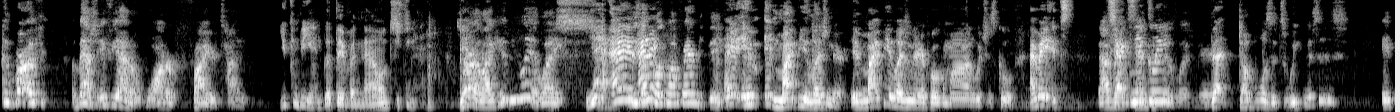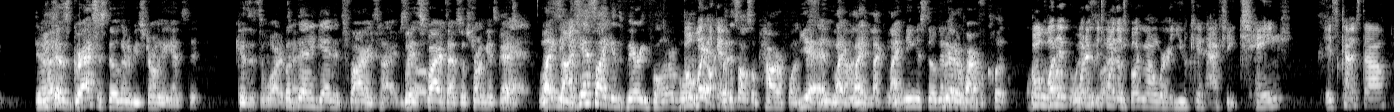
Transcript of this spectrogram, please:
Cause bro, if, imagine if you had a water fire type. You can be any. That they've You announced. can be any. Bro, like it'll be lit. Like Yeah, and, you and got it, Pokemon for everything. and it, it might be a legendary. It might be a legendary Pokemon, which is cool. I mean, it's That makes sense if technically, it that doubles its weaknesses It Does- because grass is still going to be strong against it because it's a water type. but type. then again, it's fire type. but it's fire type, so strong against grass. Yeah. Lightning, So I guess like it's very vulnerable. But what- yeah, okay. but it's also powerful. At the yeah, same and like, time. like like lightning is still going to better be powerful. quick, quick But what if what if 'cause, it's one of those Pokemon where you can actually change its kind of style?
